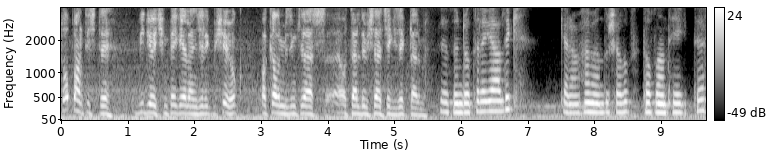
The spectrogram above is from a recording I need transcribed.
Toplantı işte. Video için pek eğlencelik bir şey yok. Bakalım bizimkiler e, otelde bir şeyler çekecekler mi? Biraz önce otele geldik. Kerem hemen duş alıp toplantıya gitti.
